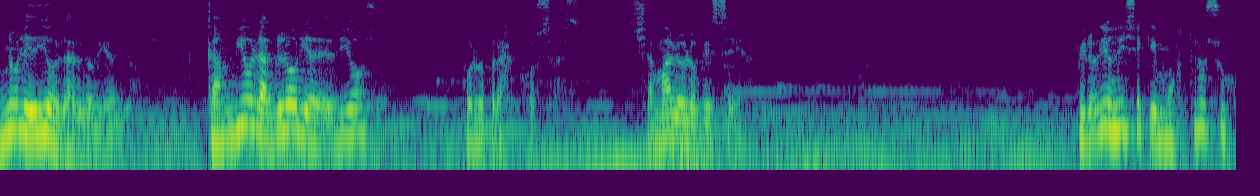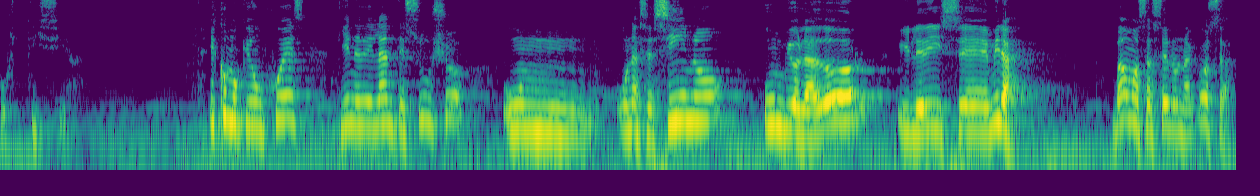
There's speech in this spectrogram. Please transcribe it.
no le dio la gloria a Dios. Cambió la gloria de Dios por otras cosas. Llámalo lo que sea. Pero Dios dice que mostró su justicia. Es como que un juez tiene delante suyo un, asesino, un violador, y le dice, mira, vamos a hacer una cosa.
